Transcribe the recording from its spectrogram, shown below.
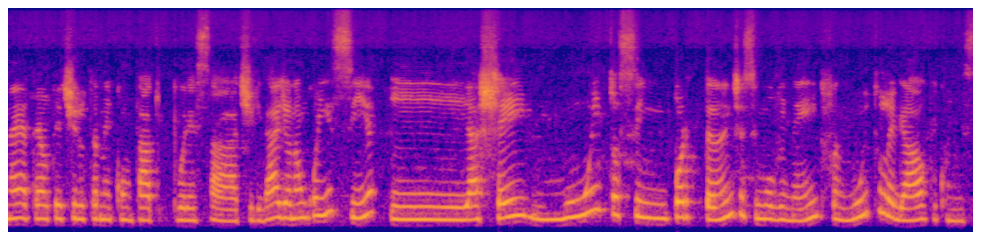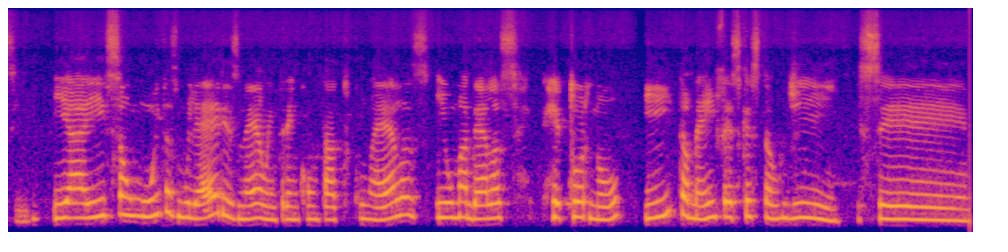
né, até eu ter tido também contato por essa atividade, eu não conhecia e achei muito assim importante esse movimento, foi muito legal ter conhecido. E aí são muitas mulheres, né, eu entrei em contato com elas e uma delas retornou e também fez questão de ser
